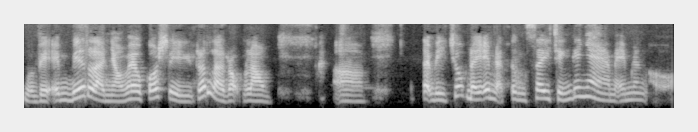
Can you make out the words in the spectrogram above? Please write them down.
bởi vì em biết là nhóm health coach thì rất là rộng lòng. À, tại vì trước đấy em đã từng xây chính cái nhà mà em đang ở.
